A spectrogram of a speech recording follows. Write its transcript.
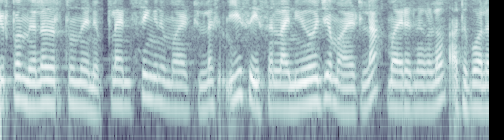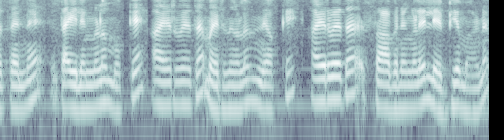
ഈർപ്പം നിലനിർത്തുന്നതിനും ക്ലെൻസിങ്ങിനുമായിട്ടുള്ള ഈ സീസണിൽ അനുയോജ്യമായിട്ടുള്ള മരുന്നുകളും അതുപോലെ തന്നെ തൈലങ്ങളും ഒക്കെ ആയുർവേദ മരുന്നുകളും ഒക്കെ ആയുർവേദ സ്ഥാപനങ്ങളിൽ ലഭ്യമാണ്.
